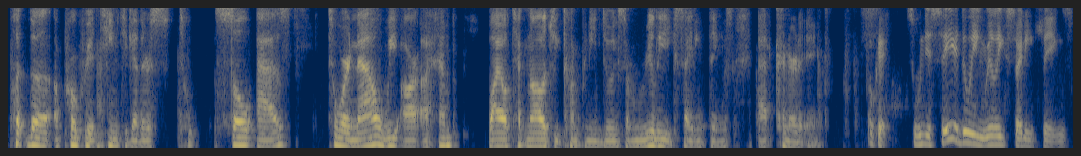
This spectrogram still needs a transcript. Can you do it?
put the appropriate team together to, so as to where now we are a hemp biotechnology company doing some really exciting things at Canurta Inc. Okay, so when you say you're doing really exciting things,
